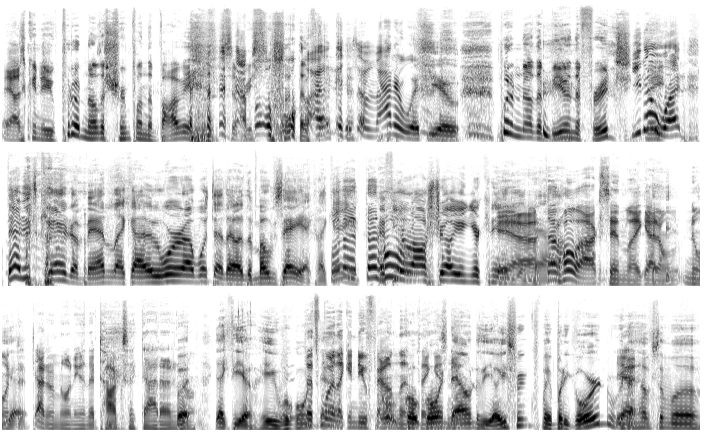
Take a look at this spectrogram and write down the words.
yeah, I was going to put another shrimp on the bobby. For some reason. What the fuck? is the matter with you? Put another beer in the fridge. You know Hey, what? That is Canada, man. Like uh, we're uh, what the, the the mosaic. Like, Well, hey, that- that if whole- you're Australian, you're Canadian. Yeah, now. that whole accent, like I don't know, Yeah. I don't know anyone that talks like that. I don't But, know. like the uh, hey, we're going. That's more down- like a Newfoundland go, thing, Going isn't it? down to the ice rink with my buddy Gord. We're Yeah. gonna have some uh,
